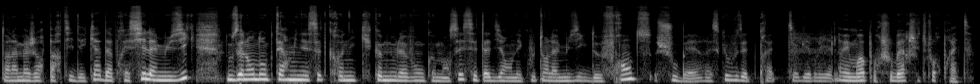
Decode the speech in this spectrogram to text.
dans la majeure partie des cas, d'apprécier la musique. Nous allons donc terminer cette chronique comme nous l'avons commencé, c'est-à-dire en écoutant la musique de Franz Schubert. Est-ce que vous êtes prête, Gabrielle ah, Mais moi, pour Schubert, je suis toujours prête.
